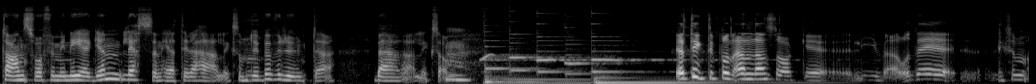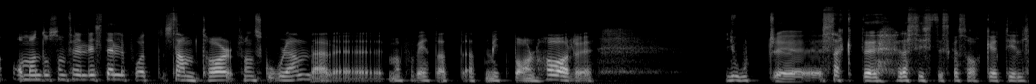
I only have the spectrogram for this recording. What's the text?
ta ansvar för min egen ledsenhet i det här. Liksom. Det Mm. behöver du inte bära. Liksom. Mm. Jag tänkte på en annan sak, eh, och det är liksom, om man då som förälder istället får ett samtal från skolan där eh, man får veta att, att mitt barn har eh, gjort, eh, sagt rasistiska saker till,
